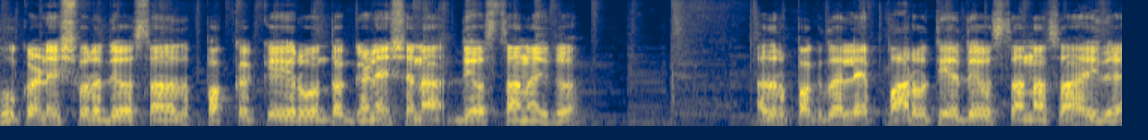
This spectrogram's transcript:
ಗೋಕರ್ಣೇಶ್ವರ ದೇವಸ್ಥಾನದ ಪಕ್ಕಕ್ಕೆ ಇರುವಂಥ ಗಣೇಶನ ದೇವಸ್ಥಾನ ಇದು. ಅದ್ರ ಪಕ್ಕದಲ್ಲೇ ಪಾರ್ವತಿಯ ದೇವಸ್ಥಾನ ಸಹ ಇದೆ.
